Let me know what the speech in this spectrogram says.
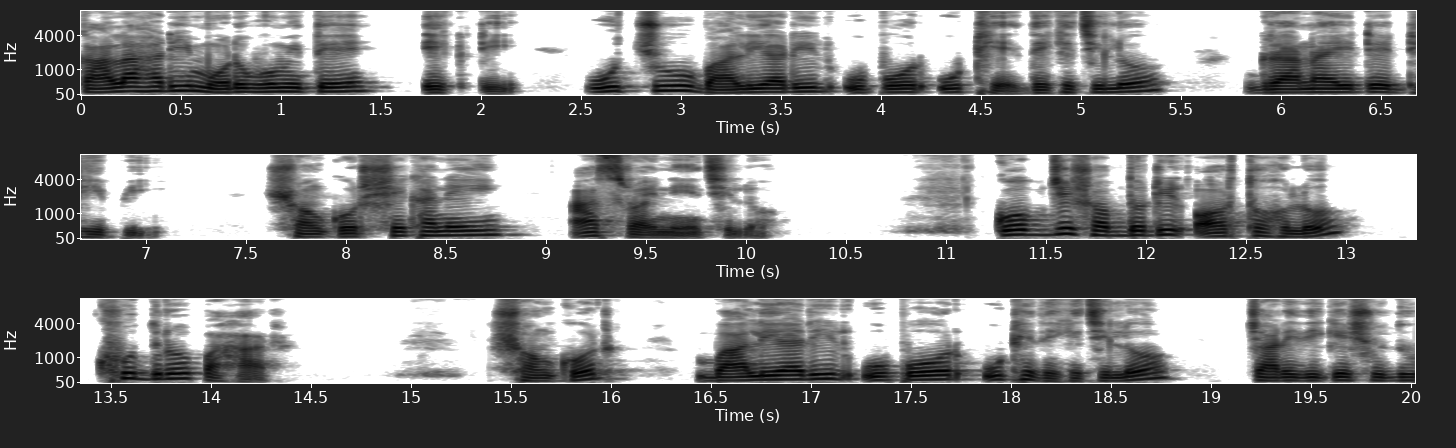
কালাহারি মরুভূমিতে একটি উঁচু বালিয়াড়ির উপর উঠে দেখেছিল গ্রানাইটের ঢিপি। শঙ্কর সেখানেই আশ্রয় নিয়েছিল। কবজে শব্দটির অর্থ হল ক্ষুদ্র পাহাড়। শঙ্কর বালিয়াড়ির উপর উঠে দেখেছিল চারিদিকে শুধু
